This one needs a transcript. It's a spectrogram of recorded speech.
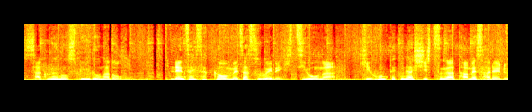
作画のスピードなど連載作家を目指す上で必要な基本的な資質が試される。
